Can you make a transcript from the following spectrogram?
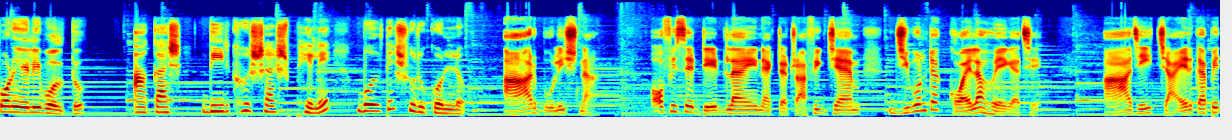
পরে এলি বলতো? আকাশ দীর্ঘশ্বাস ফেলে বলতে শুরু করল আর বলিস না অফিসের ডেডলাইন একটা ট্রাফিক জ্যাম জীবনটা কয়লা হয়ে গেছে। আজ এই চায়ের কাপে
